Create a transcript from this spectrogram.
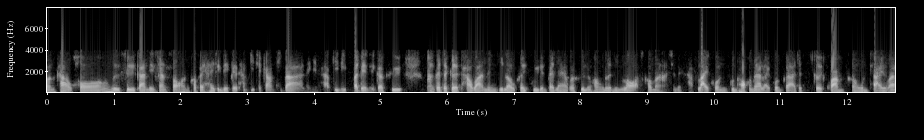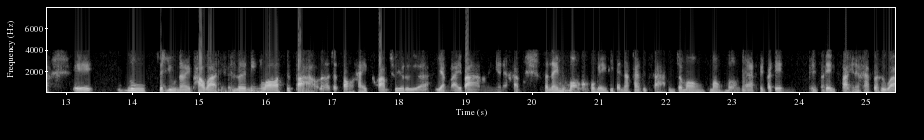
รณ์ข้าวของ หรือสื่อการเรียนการสอนเข้าไปให้เด็กๆได้ทำกิจกรรมที่บ้านอะไรเงี้ยครับ ทีนี้ประเด็นนึงก็คือ มันก็จะเกิดภาวะหนึ่งที่เราเคยคุยกันไปแล้ว ก็คือเรื่องของ learning loss เข้ามาใช่ไหมครับ หลายคนคุณพ่อคุณแม่หลายคนก็อาจจะเกิดความกังวลใจว่า เอ๊ะ ลูกจะอยู่ในภาวะที่เป็น learning loss หรือเปล่า แล้วจะต้องให้ความช่วยเหลืออย่างไรบ้างอะไรเงี้ยนะครับแต่ในมุมมองของผมเองที่เป็นนักการศึกษา ผมจะมองมองมองแยกเป็นประเด็นเป็นประเด็นไปนะครับก็คือว่า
